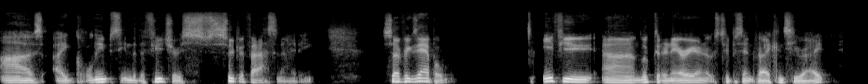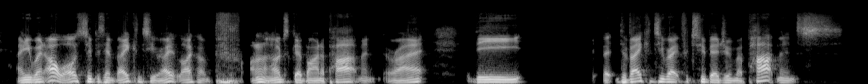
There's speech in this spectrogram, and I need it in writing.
us a glimpse into the future is super fascinating. So, for example, if you um, looked at an area and it was 2% vacancy rate, and you went, oh, well, it's 2% vacancy rate, like, I don't know, I'll just go buy an apartment, right? The, uh, the vacancy rate for two bedroom apartments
